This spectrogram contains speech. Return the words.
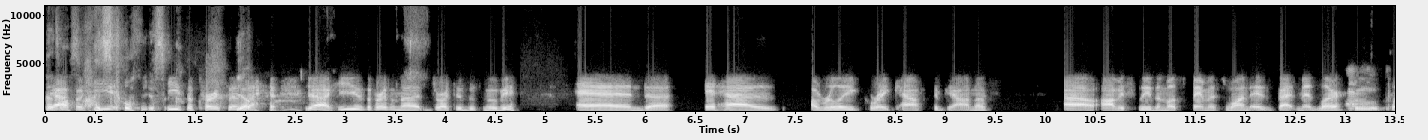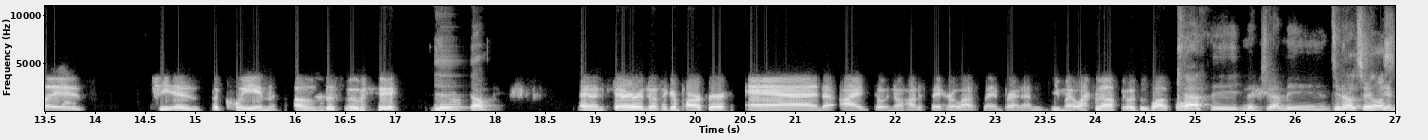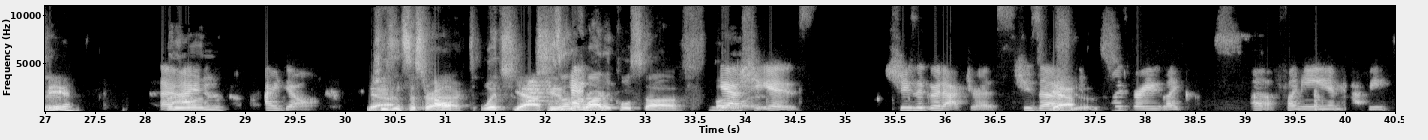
That's Yeah, awesome. so he- School Musical. He's the person Yep. that, yeah, he is the person that directed this movie. And uh, it has a really great cast, to be honest. Uh, obviously, the most famous one is Bette Midler, who plays, she is the queen of Mhm. this movie. Yeah, yep. And then Sarah Jessica Parker, and I don't know how to say her last name, Brandon. You might want to know it with his last name. Kathy Najimy. Do you know how to say her last Jimmy? name? I, Anyone? I don't. Yeah. She's in Sister I'll- Act, which Yeah, she's she's done a lot of cool stuff. yeah, she is. She's a good actress. She's a Yeah. She is. very like uh, funny and happy.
